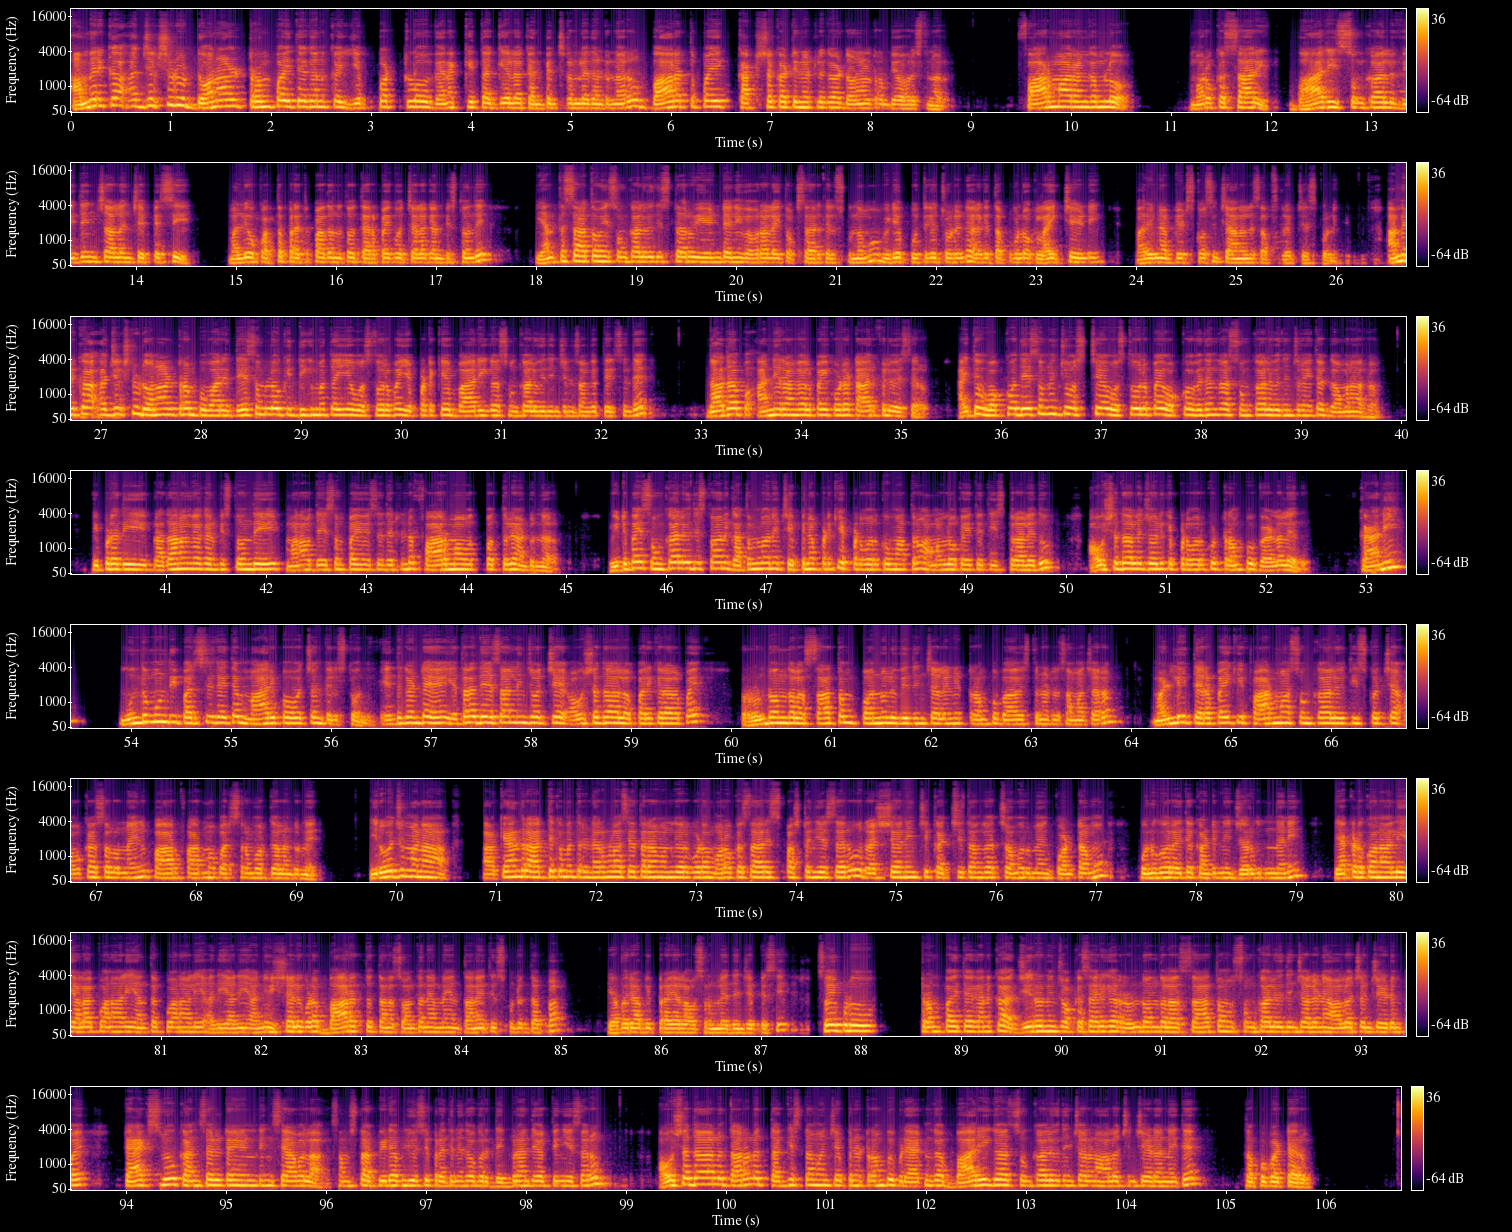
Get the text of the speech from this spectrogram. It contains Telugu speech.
అమెరికా అధ్యక్షుడు డొనాల్డ్ ట్రంప్ అయితే గనక ఎప్పట్లో వెనక్కి తగ్గేలా కనిపించడం లేదంటున్నారు. భారత్పై కక్ష కట్టినట్లుగా డొనాల్డ్ ట్రంప్ వ్యవహరిస్తున్నారు. ఫార్మా రంగంలో మరొకసారి భారీ సుంకాలు విధించాలని చెప్పేసి మళ్ళీ ఒక కొత్త ప్రతిపాదనతో తెరపైకి వచ్చేలా కనిపిస్తుంది. ఎంత శాతం ఈ సుంకాలు విధిస్తారు ఏంటి అని వివరాలు అయితే ఒకసారి తెలుసుకుందాము. వీడియో పూర్తిగా చూడండి. అలాగే తప్పకుండా ఒక లైక్ చేయండి. మరిన్ని అప్డేట్స్ కోసం ఛానల్ని సబ్స్క్రైబ్ చేసుకోండి. అమెరికా అధ్యక్షుడు డొనాల్డ్ ట్రంప్ వారి దేశంలోకి దిగుమతి అయ్యే వస్తువులపై ఇప్పటికే భారీగా సుంకాలు విధించిన సంగతి తెలిసిందే. దాదాపు అన్ని రంగాలపై కూడా టారిఫ్లు వేశారు. అయితే ఒక్కో దేశం నుంచి వచ్చే వస్తువులపై ఒక్కో విధంగా సుంకాలు విధించడం అయితే గమనార్హం. ఇప్పుడు అది ప్రధానంగా కనిపిస్తోంది మన దేశంపై వేసేది ఏంటంటే ఫార్మా ఉత్పత్తులే అంటున్నారు. వీటిపై సుంకాలు విధిస్తామని గతంలోనే చెప్పినప్పటికీ ఇప్పటి వరకు మాత్రం అమల్లోకి అయితే తీసుకురాలేదు. ఔషధాల జోలికి ఇప్పటి వరకు ట్రంప్ వెళ్ళలేదు. కానీ ముందు ముందు ఈ పరిస్థితి అయితే మారిపోవచ్చు అని తెలుస్తోంది. ఎందుకంటే ఇతర దేశాల నుంచి వచ్చే ఔషధాల పరికరాలపై రెండు వందల శాతం పన్నులు విధించాలని ట్రంప్ భావిస్తున్నట్లు సమాచారం. మళ్ళీ తెరపైకి ఫార్మా సుంకాలు తీసుకొచ్చే అవకాశాలు ఉన్నాయని ఫార్మా పరిశ్రమ వర్గాలు అంటున్నాయి. ఈరోజు మన కేంద్ర ఆర్థిక మంత్రి నిర్మలా సీతారామన్ గారు కూడా మరొకసారి స్పష్టం చేశారు. రష్యా నుంచి ఖచ్చితంగా చమురు మేము కొంటాము. కొనుగోలు అయితే కంటిన్యూ జరుగుతుందని. ఎక్కడ కొనాలి ఎలా కొనాలి ఎంత కొనాలి అది అని అన్ని విషయాలు కూడా భారత్ తన సొంత నిర్ణయం తానే తీసుకుంటుంది తప్ప ఎవరి అభిప్రాయాలు అవసరం లేదని చెప్పేసి. సో ఇప్పుడు ట్రంప్ అయితే కనుక జీరో నుంచి ఒక్కసారిగా రెండు వందల శాతం సుంకాలు విధించాలని ఆలోచన చేయడంపై ట్యాక్స్లు కన్సల్టెంటింగ్ సేవల సంస్థ పిడబ్ల్యూసి ప్రతినిధి ఒకరు దిగ్భ్రాంతి వ్యక్తం చేశారు. ఔషధాలు ధరలు తగ్గిస్తామని చెప్పిన ట్రంప్ ఇప్పుడు ఏకంగా భారీగా సుంకాలు విధించాలని ఆలోచన చేయడాన్ని అయితే తప్పుపట్టారు.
